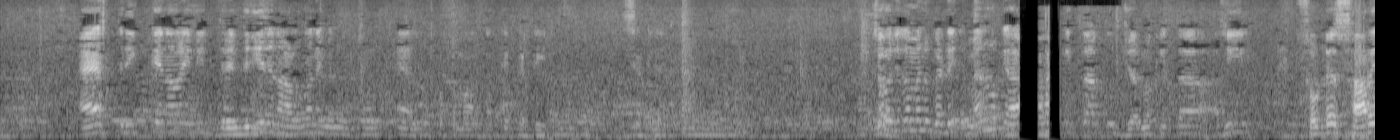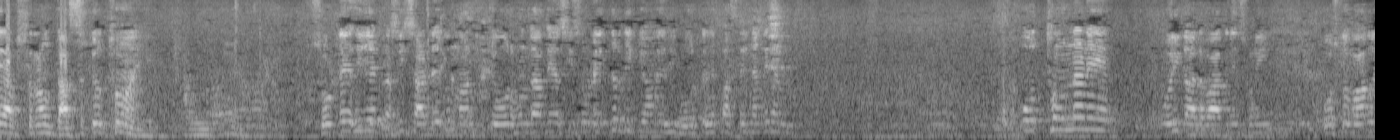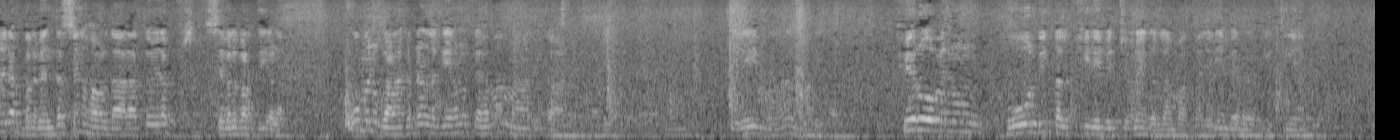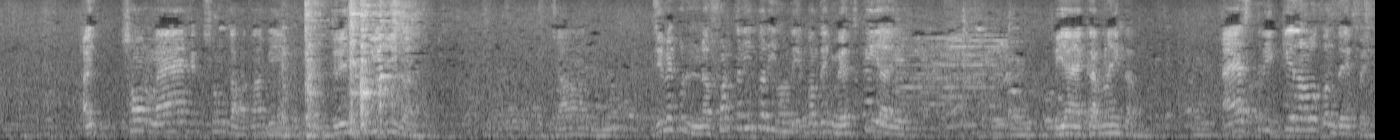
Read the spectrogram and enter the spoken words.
ਇਸ ਤਰੀਕੇ ਨਾਲ ਇੰਨੀ ਦਰਿੰਦਗੀ ਦੇ ਨਾਲ ਉਹਨਾਂ ਨੇ ਮੈਨੂੰ ਉੱਥੋਂ ਐ ਕੁੱਟਮਾਰ ਕਰਕੇ ਗੱਡੀ ਸਿੱਟ ਲਿਆ। ਚਲੋ ਜਦੋਂ ਮੈਨੂੰ ਗੱਡੀ ਮੈਂ ਉਹਨੂੰ ਕਿਹਾ, ਕੀਤਾ, ਤੂੰ ਜੁਰਮ ਕੀਤਾ, ਅਸੀਂ ਤੁਹਾਡੇ ਸਾਰੇ ਅਫਸਰਾਂ ਨੂੰ ਦੱਸ ਕੇ ਉੱਥੋਂ ਆਏ। ਤੁਹਾਡੇ ਸੀ ਜੇ ਅਸੀਂ ਸਾਡੇ ਕੋਲ ਮਨ ਚੋਰ ਹੁੰਦਾ ਤੇ ਅਸੀਂ ਤੁਹਾਡੇ ਇੱਧਰ ਦੀ ਕਿਉਂ ਗਏ ਸੀ ਹੋਰ ਕਿਸੇ ਪਾਸੇ ਲੰਘ ਜਾਂਦੇ। ਉੱਥੋਂ ਉਹਨਾਂ ਨੇ ਕੋਈ ਗੱਲਬਾਤ ਨਹੀਂ ਸੁਣੀ। ਉਸ ਤੋਂ ਬਾਅਦ ਉਹ ਜਿਹੜਾ ਬਲਵਿੰਦਰ ਸਿੰਘ ਹੌਲਦਾਰ ਆ ਤੇ ਉਹ ਜਿਹੜਾ ਸਿਵਲ ਵਰਦੀ ਵਾਲਾ, ਉਹ ਮੈਨੂੰ ਗਾਲਾਂ ਕੱਢਣ ਲੱਗੇ। ਉਹਨੂੰ ਕਿਹਾ, ਮੈਂ ਮਾਂ ਦੀ ਗਾਲ ਤੇਰੀ ਮਾਂ ਮਾਂ ਫਿਰ ਉਹ ਮੈਨੂੰ ਹੋਰ ਵੀ ਤਲਖੀ ਦੇ ਵਿੱਚ ਉਹਨੇ ਗੱਲਾਂ ਬਾਤਾਂ ਜਿਹੜੀਆਂ ਮੇਰੇ ਨਾਲ ਕੀਤੀਆਂ। ਇੱਥੋਂ ਮੈਂ ਇੱਕ ਤੁਹਾਨੂੰ ਦੱਸਦਾ ਵੀ ਦਰਿੰਦਗੀ ਦੀ ਗੱਲ। ਜਾਂ ਜਿਵੇਂ ਕੋਈ ਨਫ਼ਰਤ ਨਹੀਂ ਭਰੀ ਹੁੰਦੀ, ਬੰਦੇ ਮਿੱਥ ਕੀ ਆਏ? ਵੀ ਐ ਕਰਨਾ ਹੀ ਕਰਨਾ। ਐਸ ਤਰੀਕੇ ਨਾਲ ਉਹ ਬੰਦੇ ਪਏ।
